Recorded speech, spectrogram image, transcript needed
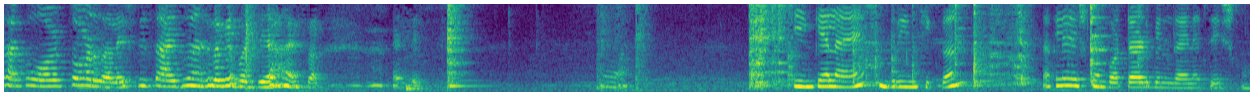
सारको व्हड चड जालें अशें दिसता आयजूय हाजे लगे बर्थडे आसा हेचे हिंग हांवें ग्रीन चिकन बीन गायनाचें एश कोन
